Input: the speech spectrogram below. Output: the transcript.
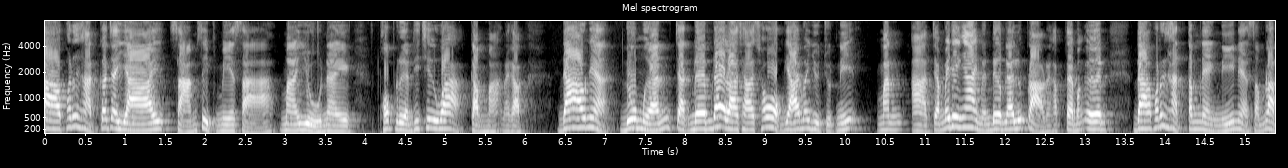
ดาวพฤหัสก็จะย้าย 30 เมษามาอยู่ในภพเรือนที่ชื่อว่ากัมมะนะครับ ดาวเนี่ยดูเหมือนจากเดิมได้ราชาโชคย้ายมาอยู่จุดนี้ มันอาจจะไม่ได้ง่ายเหมือนเดิมแล้วหรือเปล่านะครับ แต่บังเอิญดาวพฤหัสตำแหน่งนี้เนี่ยสำหรับ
